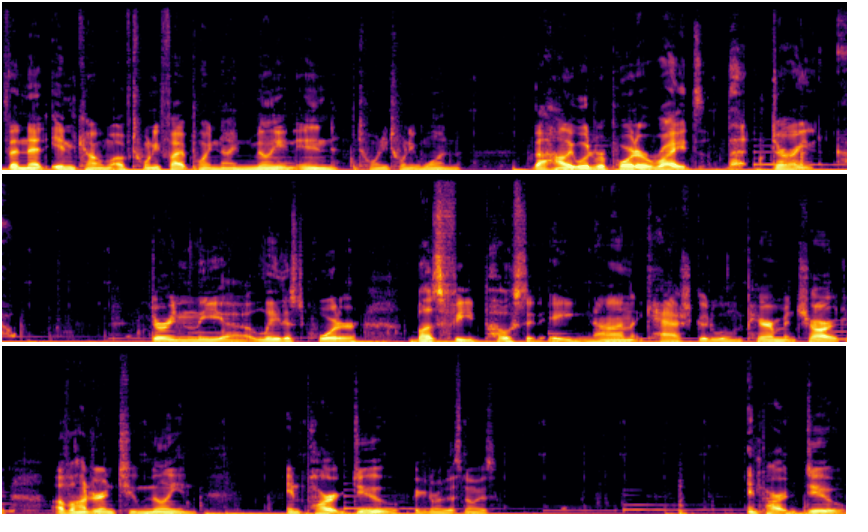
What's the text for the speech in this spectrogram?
the net income of 25.9 million in 2021. The Hollywood Reporter writes that during during the uh, latest quarter, BuzzFeed posted a non-cash goodwill impairment charge of 102 million, in part due. Ignore this noise. In part due.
